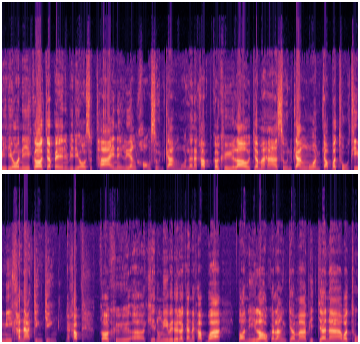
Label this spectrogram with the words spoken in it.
วิดีโอนี้ก็จะเป็นวิดีโอสุดท้ายในเรื่องของศูนย์กลางมวลแล้วนะครับ ก็คือเราจะมาหาศูนย์กลางมวลกับวัตถุที่มีขนาดจริง ๆนะครับ ก็คือเอเขียนตรงนี้ไว้ด้วยแล้วกันนะครับ ว่าตอนนี้เรากำลังจะมาพิจารณาวัตถุ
